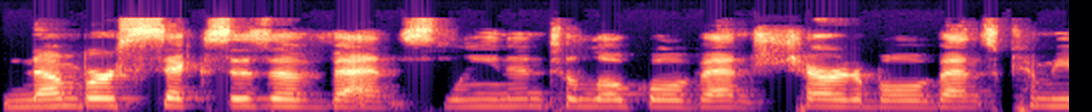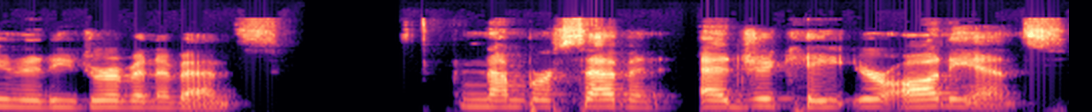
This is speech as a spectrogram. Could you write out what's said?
Number six is events. Lean into local events, charitable events, community driven events. Number seven, educate your audience.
